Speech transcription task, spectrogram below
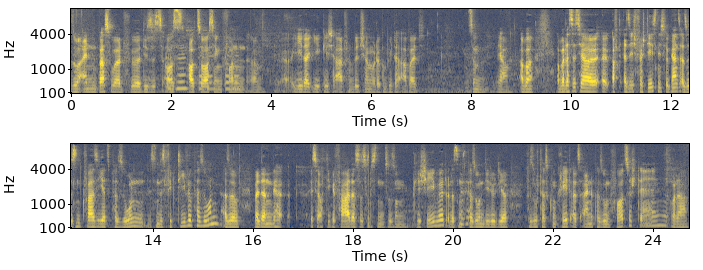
so ein Buzzword für dieses Aus Mhm, Outsourcing von ähm, jeder jegliche Art von Bildschirm- oder Computerarbeit. Zum, ja, aber, aber das ist ja, äh, also ich verstehe es nicht so ganz. Also es sind quasi jetzt Personen, sind das fiktive Personen? Also, weil dann ja, ist ja auch die Gefahr, dass es ein bisschen zu so einem Klischee wird. Oder sind es Mhm. Personen, die du dir versucht hast, konkret als eine Person vorzustellen? Oder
